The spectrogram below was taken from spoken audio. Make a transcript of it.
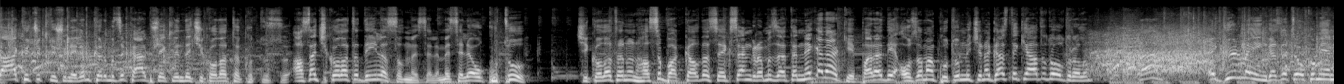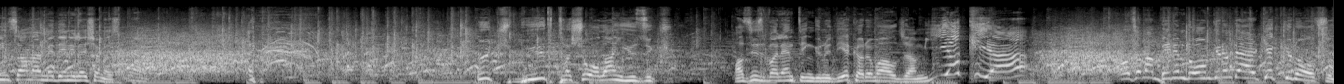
daha küçük düşünelim. Kırmızı kalp şeklinde çikolata kutusu. Aslında çikolata değil asıl mesele. Mesele o kutu. Çikolatanın hası bakkalda 80 gramı zaten ne kadar ki? Para değil. O zaman kutunun içine gazete kağıdı dolduralım. Ha? E gülmeyin. Gazete okumayan insanlar medenileşemez. Evet. Üç büyük taşı olan yüzük. Aziz Valentin günü diye karımı alacağım. Yok ya. O zaman benim doğum günüm de erkek günü olsun.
